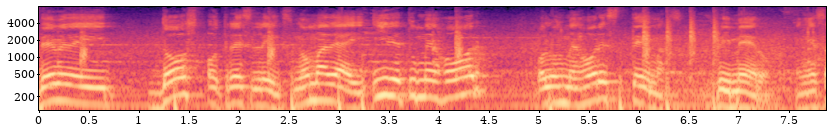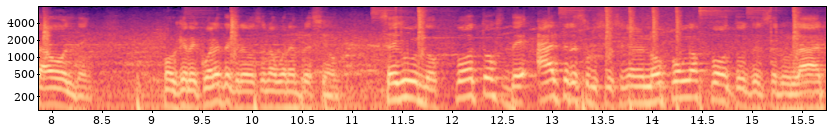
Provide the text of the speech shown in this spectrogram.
debe de ir dos o tres links, no más de ahí. Y de tu mejor o los mejores temas primero, en esa orden. Porque recuerda que creo que es una buena impresión. Segundo, fotos de alta resolución. Señores, no pongan fotos del celular.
